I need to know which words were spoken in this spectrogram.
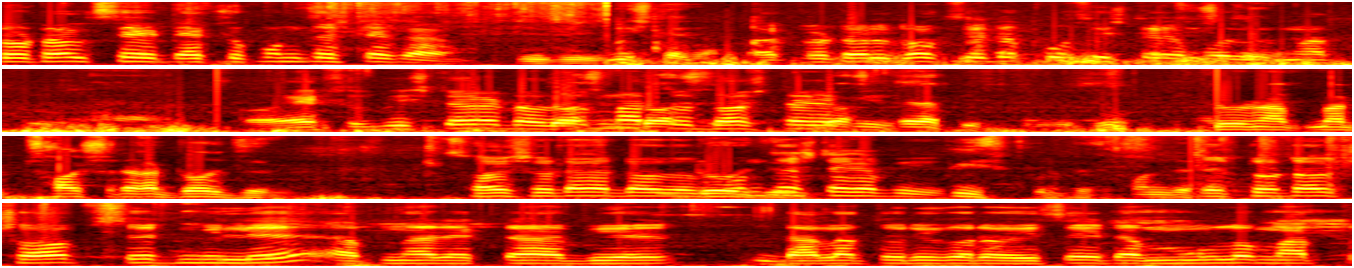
টোটাল সেট একশো পঞ্চাশ টাকা। জি বিশ টাকা। আর টোটাল বক্স এটা পঁচিশ টাকা পড়বে মাত্র। হ্যাঁ। একশো বিশ টাকা মাত্র দশ টাকা পিস ধরুন আপনার ছয়শো টাকা ডর্জন। ছয়শো টাকা ডজন। পঞ্চাশ টাকা পিস পিস পড়তেছে পঞ্চাশ টোটাল সব সেট মিলে আপনার একটা বিয়ের ডালা তৈরি করা হয়েছে। এটা মূল্য মাত্র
